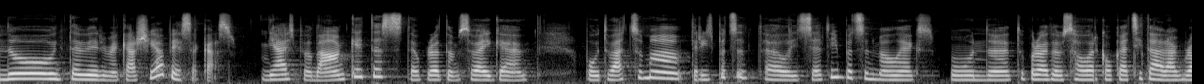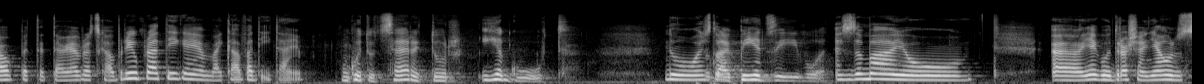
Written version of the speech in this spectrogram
Nu, tev ir vienkārši jāpiesakās. Jāizpilda anketas, tev, protams, vajag uh, būt vecumā 13 uh, līdz 17, man liekas. Un uh, tu, protams, vēl vari kaut kā citādāk braukt, bet tad tev jābrauc kā brīvprātīgajiem vai kā vadītājiem. Un ko tu ceri tur iegūt? Nu, es, Vai piedzīvot? es domāju, uh, iegūt droši vien jaunus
